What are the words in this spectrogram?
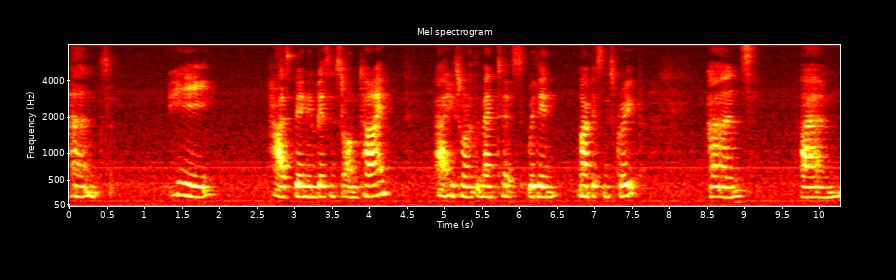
and he has been in business a long time uh, he's one of the mentors within my business group and um,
